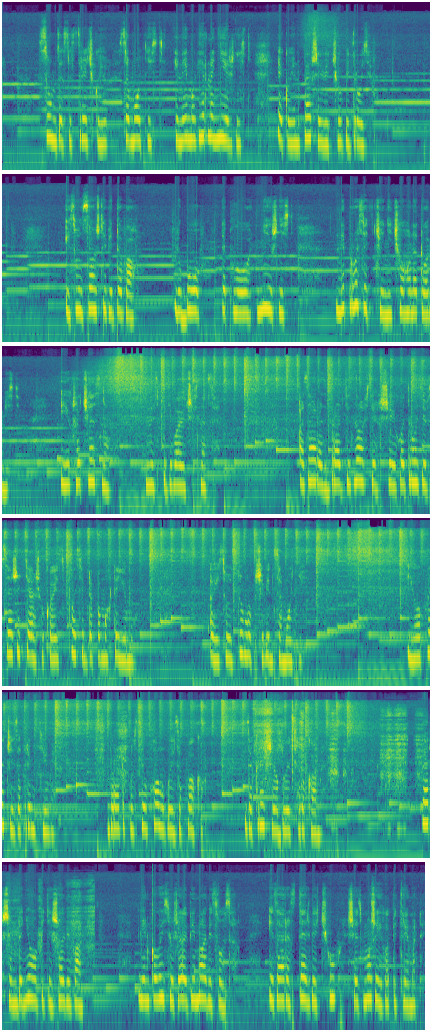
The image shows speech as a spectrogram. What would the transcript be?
сум за сестричкою, самотність і неймовірна ніжність, яку він вперше відчув від друзів. Ісус завжди віддавав любов, тепло, ніжність не просячи нічого натомість, і, якщо чесно, не сподіваючись на це. А зараз брат дізнався, що його друзі все життя шукають спосіб допомогти йому. А Ісус думав, що він самотній. Його плечі затремтіли. Брат опустив голову і заплакав, закривши обличчя руками. Першим до нього підійшов Іван. Він колись уже обіймав Ісуса і зараз теж відчув, що зможе його підтримати.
